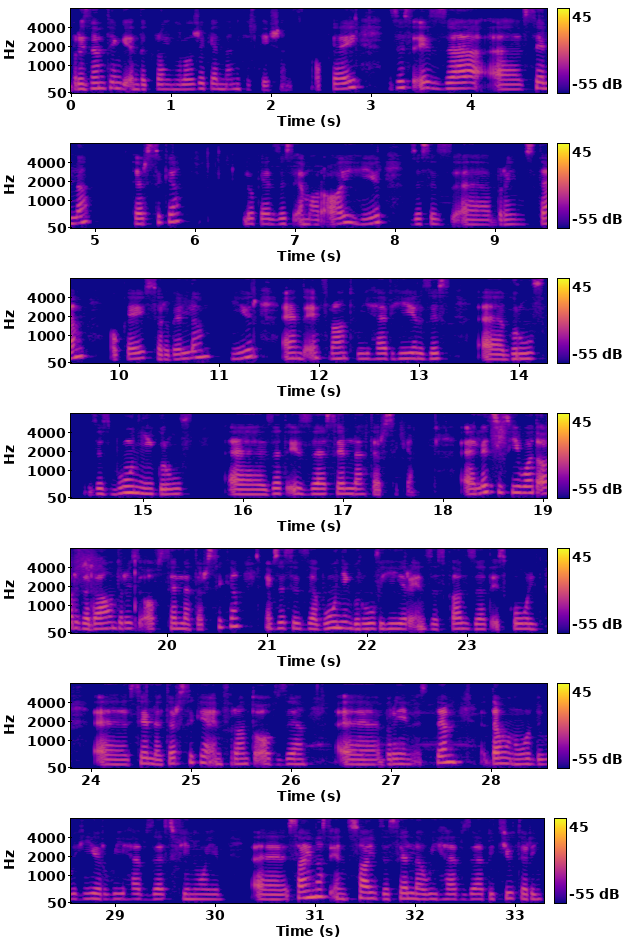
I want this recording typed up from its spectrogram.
presenting endocrinological manifestations. Okay, this is the uh, sella turcica. Look at this MRI here. This is uh, brain stem. Okay, cerebellum here, and in front we have here this uh, groove, this bony groove. Uh, that is the sella turcica. Uh, let's see what are the boundaries of sella turcica. If this is the bony groove here in the skull that is called uh, sella turcica in front of the uh, brain stem, downward here we have the sphenoid uh, sinus. Inside the sella we have the pituitary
